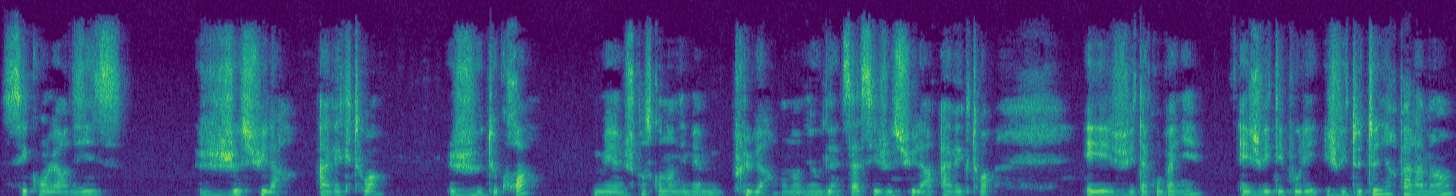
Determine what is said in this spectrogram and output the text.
c'est qu'on leur dise je suis là avec toi, je te crois, mais je pense qu'on en est même plus là, on en est au-delà de ça, c'est je suis là avec toi et je vais t'accompagner et je vais t'épauler, je vais te tenir par la main,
